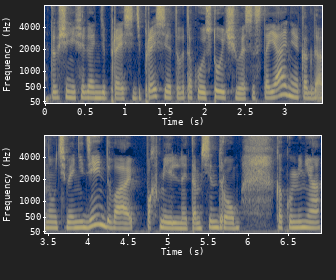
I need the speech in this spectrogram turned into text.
Это вообще нифига не депрессия. Депрессия — это вот такое устойчивое состояние, когда оно у тебя не день-два, похмельный там синдром, как у меня,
